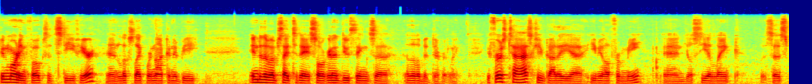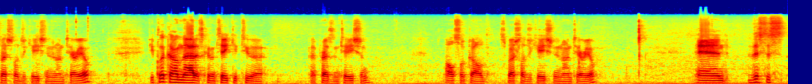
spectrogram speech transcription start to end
Good morning, folks. It's Steve here, and it looks like we're not going to be into the website today, so we're going to do things uh, a little bit differently. Your first task, you've got a uh, email from me, and you'll see a link that says Special Education in Ontario. If you click on that, it's going to take you to a, a presentation, also called Special Education in Ontario. And this is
